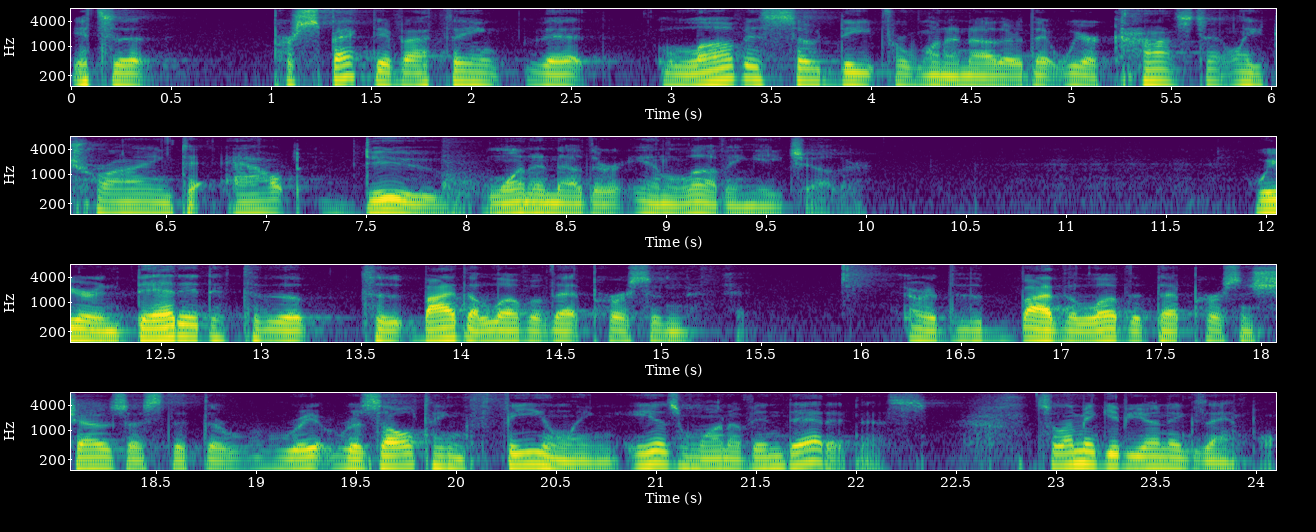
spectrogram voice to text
It's a perspective, I think, that love is so deep for one another that we are constantly trying to outdo one another in loving each other. We are indebted to the, to, by the love of that person or the, by the love that that person shows us, that the re- resulting feeling is one of indebtedness. So let me give you an example.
